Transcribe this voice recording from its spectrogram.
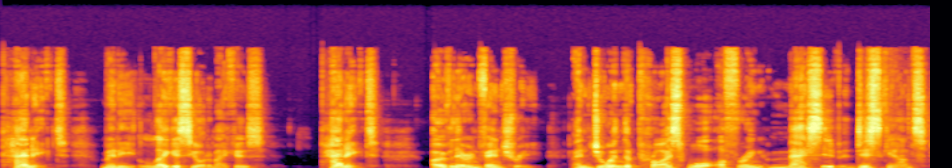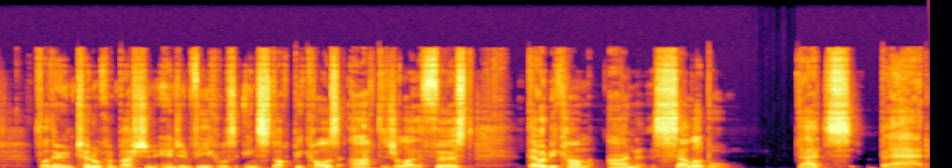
panicked, many legacy automakers panicked over their inventory and joined the price war, offering massive discounts for their internal combustion engine vehicles in stock because after July the 1st, they would become unsellable. That's bad.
